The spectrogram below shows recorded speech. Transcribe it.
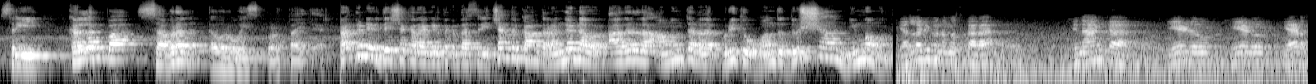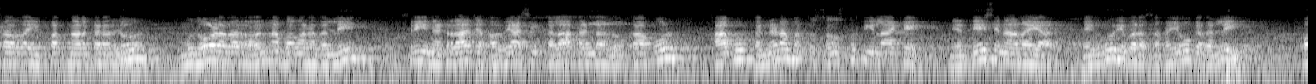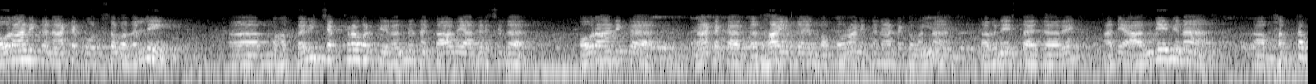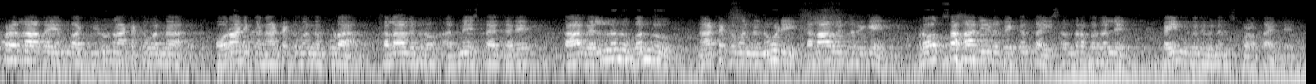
ಶ್ರೀ ಕಲ್ಲಪ್ಪ ಸಬರದ್ ಅವರು ವಹಿಸಿಕೊಳ್ತಾ ಇದ್ದಾರೆ. ರಂಗ ನಿರ್ದೇಶಕರಾಗಿರ್ತಕ್ಕಂಥ ಶ್ರೀ ಚಂದ್ರಕಾಂತ್ ರಂಗಣ್ಣ ಅವರ ಆಧಾರದ ಆಮಂತ್ರಣದ ಕುರಿತು ಒಂದು ದೃಶ್ಯ ನಿಮ್ಮ ಮುಂದೆ. ಎಲ್ಲರಿಗೂ ನಮಸ್ಕಾರ. ದಿನಾಂಕ ಏಳು ಏಳು, ಎರಡು ಸಾವಿರದ ಇಪ್ಪತ್ನಾಲ್ಕರಂದು ಮುಧೋಳದ ರನ್ನ ಭವನದಲ್ಲಿ ಶ್ರೀ ನಟರಾಜ ಹವ್ಯಾಸಿ ಕಲಾ ತಂಡ ಲೋಕಾಪುರ್ ಹಾಗೂ ಕನ್ನಡ ಮತ್ತು ಸಂಸ್ಕೃತಿ ಇಲಾಖೆ ನಿರ್ದೇಶನಾಲಯ ಬೆಂಗಳೂರಿವರ ಸಹಯೋಗದಲ್ಲಿ ಪೌರಾಣಿಕ ನಾಟಕೋತ್ಸವದಲ್ಲಿ ಕವಿ ಚಕ್ರವರ್ತಿ ರನ್ನನ ಕಾವ್ಯ ಆಧರಿಸಿದ ಪೌರಾಣಿಕ ನಾಟಕ ಗದಾಯುದ್ಧ ಎಂಬ ಪೌರಾಣಿಕ ನಾಟಕವನ್ನು ಅಭಿನಯಿಸ್ತಾ ಇದ್ದಾರೆ. ಅದೇ ಅಂದೇ ದಿನ ಭಕ್ತ ಪ್ರಹ್ಲಾದ ಎಂಬ ಕಿರು ನಾಟಕವನ್ನು ಪೌರಾಣಿಕ ನಾಟಕವನ್ನು ಕೂಡ ಕಲಾವಿದರು ಅಭಿನಯಿಸ್ತಾ ಇದ್ದಾರೆ. ತಾವೆಲ್ಲರೂ ಬಂದು ನಾಟಕವನ್ನು ನೋಡಿ ಕಲಾವಿದರಿಗೆ ಪ್ರೋತ್ಸಾಹ ನೀಡಬೇಕಂತ ಈ ಸಂದರ್ಭದಲ್ಲಿ ಕೈ ಮುಗಿದು ವಿನಂತಿಸ್ಕೊಳ್ತಾ ಇದ್ದೇನೆ.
